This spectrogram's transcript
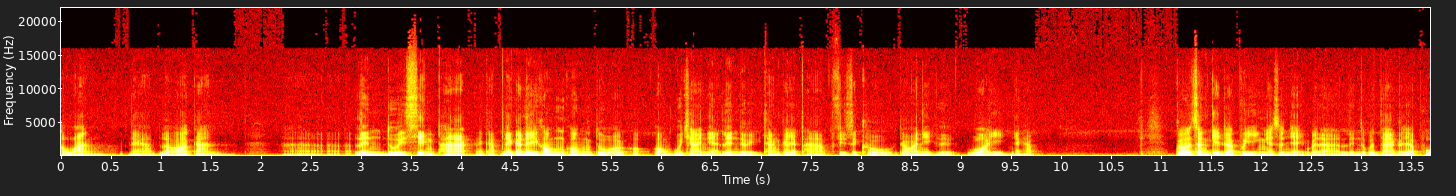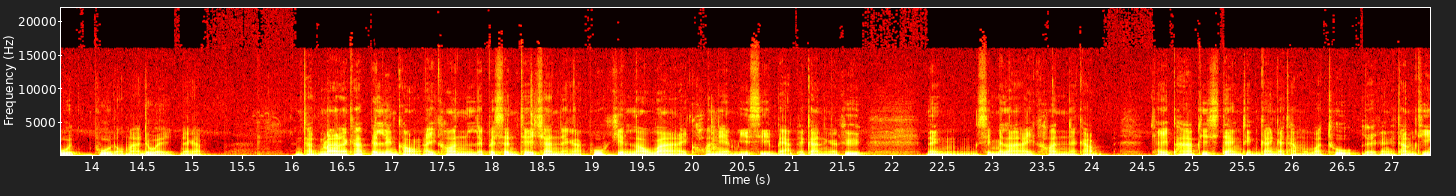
ระวังนะครับ แล้วก็การเล่นด้วยเสียงภาคนะครับ ในการที่ของของตัวของผู้ชายเนี่ยเล่นด้วยทางกายภาพ physical แต่ว่านี่คือ voice นะครับ ก็สังเกตว่าผู้หญิงเนี่ยส่วนใหญ่เวลาเล่นตุ๊กตาก็จะพูดพูดออกมาด้วยนะครับ ถัดมานะครับเป็นเรื่องของไอคอน representation นะครับผู้เขียนเล่าว่าไอคอนเนี่ยมี 4 แบบด้วยกันก็คือ 1. similar icon นะครับใช้ภาพที่แสดงถึงการกระทำของวัตถุหรือการกระทำที่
